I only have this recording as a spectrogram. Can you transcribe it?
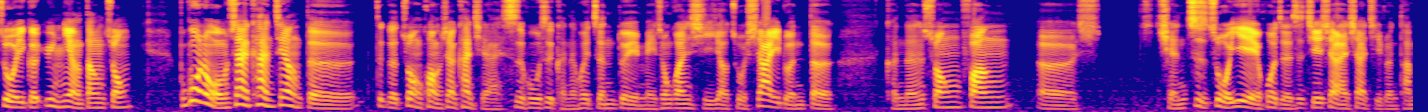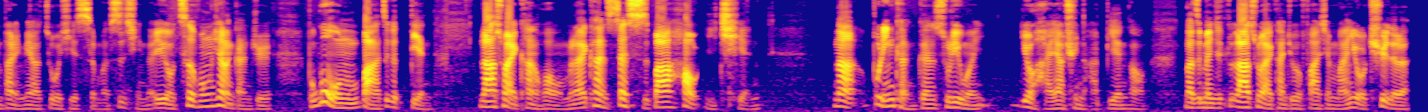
做一个酝酿当中。不过呢，我们现在看这样的这个状况，现在看起来似乎是可能会针对美中关系要做下一轮的可能双方呃前置作业，或者是接下来下几轮谈判里面要做一些什么事情的，也有侧风向的感觉。不过我们把这个点拉出来看的话，我们来看在十八号以前，那布林肯跟苏利文又还要去哪边哦？那这边就拉出来看，就会发现蛮有趣的了。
